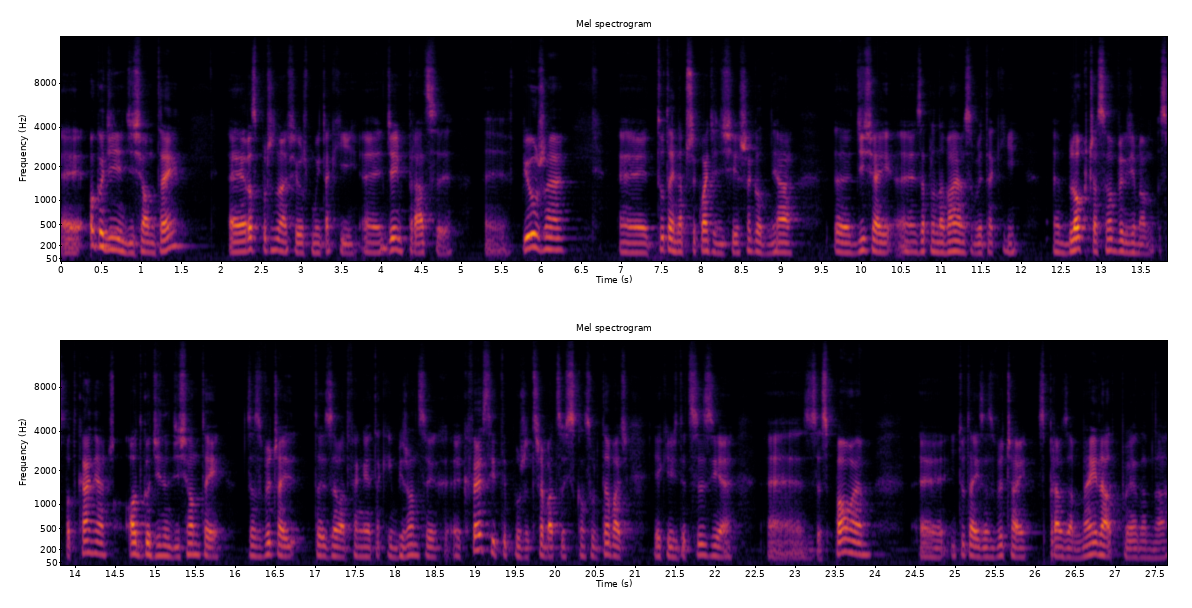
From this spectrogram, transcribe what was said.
E, o godzinie 10 e, rozpoczyna się już mój taki e, dzień pracy w biurze. Tutaj na przykładzie dzisiejszego dnia, dzisiaj zaplanowałem sobie taki blok czasowy, gdzie mam spotkania od godziny 10 Zazwyczaj to jest załatwianie takich bieżących kwestii, typu, że trzeba coś skonsultować, jakieś decyzje, z zespołem. E, I tutaj zazwyczaj sprawdzam maila, odpowiadam na,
